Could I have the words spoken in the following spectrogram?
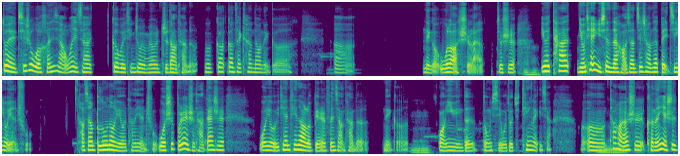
对，其实我很想问一下各位听众有没有知道他的？我刚刚才看到那个，呃，那个吴老师来了，就是嗯因为他牛天宇现在好像经常在北京有演出，好像 Blue Note 也有他的演出。我是不认识他，但是我有一天听到了别人分享他的那个嗯网易云的东西，我就去听了一下。嗯，他好像是可能也是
